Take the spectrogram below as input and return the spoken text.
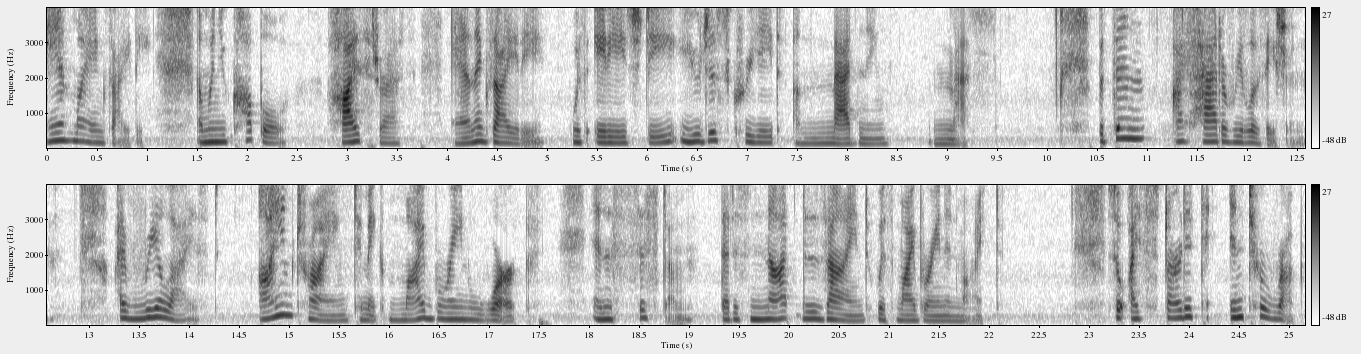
and my anxiety. And when you couple high stress and anxiety with ADHD, you just create a maddening mess. But then I had a realization. I realized I am trying to make my brain work in a system that is not designed with my brain in mind. So I started to interrupt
